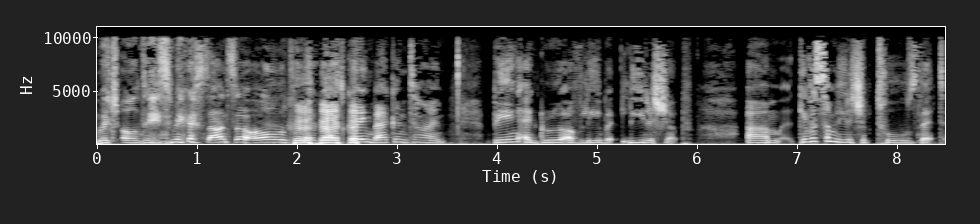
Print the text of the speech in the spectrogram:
Which old days make us sound so old. Like us going back in time. Being a guru of lead- leadership. Um, give us some leadership tools that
